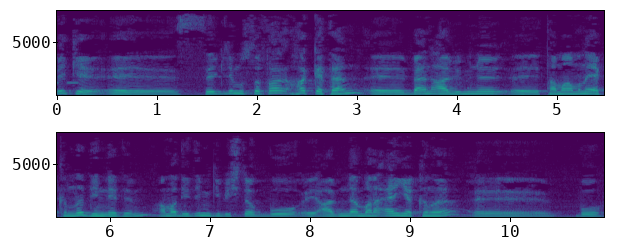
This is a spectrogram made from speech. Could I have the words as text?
Peki e, sevgili Mustafa hakikaten e, ben albümünü e, tamamına yakınını dinledim ama dediğim gibi işte bu e, albümden bana en yakını e, bu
